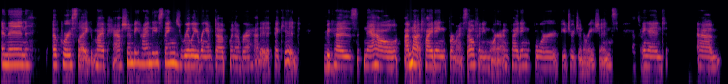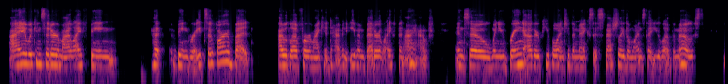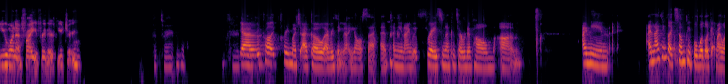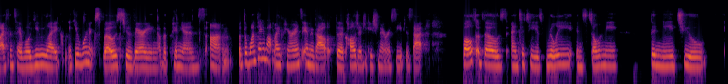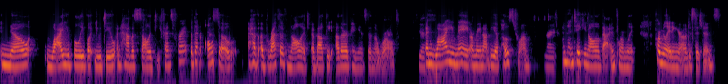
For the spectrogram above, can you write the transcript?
and then of course like my passion behind these things really ramped up whenever i had a, a kid mm-hmm. because now i'm not fighting for myself anymore i'm fighting for future generations right. and um, i would consider my life being being great so far but I would love for my kid to have an even better life than I have. And so when you bring other people into the mix, especially the ones that you love the most, you want to fight for their future. That's right. yeah, I would probably pretty much echo everything that y'all said. I mean, I was raised in a conservative home. Um, I mean, and I think like some people would look at my life and say, well, you like you weren't exposed to varying of opinions. Um, but the one thing about my parents and about the college education I received is that both of those entities really instilled in me the need to know why you believe what you do and have a solid defense for it, but then also have a breadth of knowledge about the other opinions in the world yes. and why you may or may not be opposed to them. Right. And then taking all of that and formulate, formulating your own decisions.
